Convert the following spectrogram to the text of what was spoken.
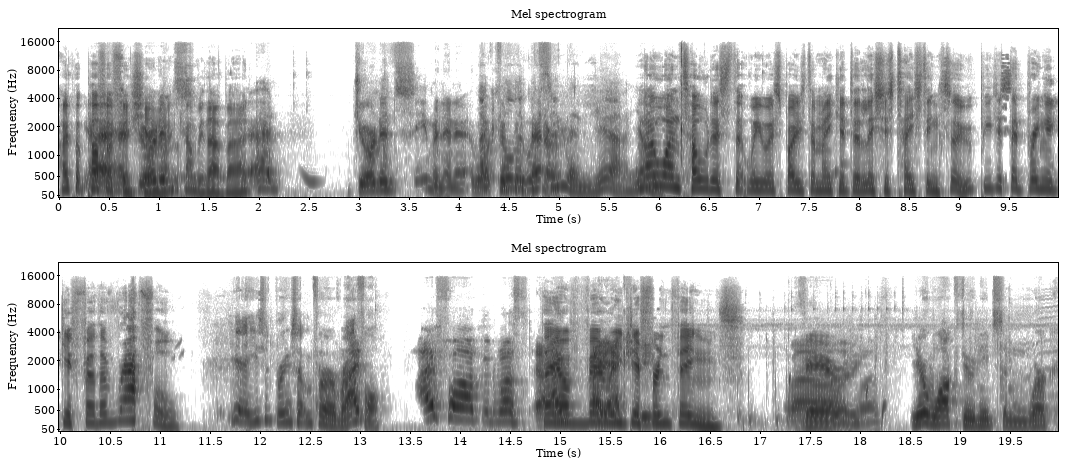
I put Yeah, it had pufferfish in. That Jordan's- can't be that bad. It had Jordan's semen in it. I What could filled be it with better? semen. Yeah. No yummy. one told us that we were supposed to make a delicious tasting soup. You just said bring a gift for the raffle. Yeah, you should bring something for a raffle. I thought it was. They I- are very actually- different things. Well, Very. It. Your walkthrough needs some work.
